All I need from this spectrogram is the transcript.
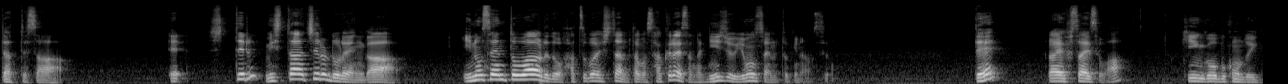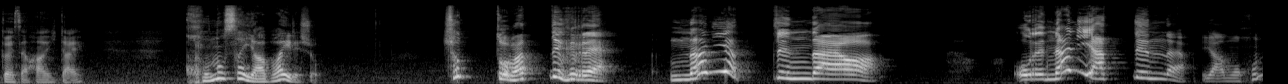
だってさえ知ってる？ミスターチルドレンが「イノセントワールド」を発売したの。多分桜井さんが24歳の時なんですよ。でライフサイズは？キングオブコント1回戦敗退。この差やばいでしょ。ちょっと待ってくれ。何やってんだよ。俺何やってんだよ。いやもう本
